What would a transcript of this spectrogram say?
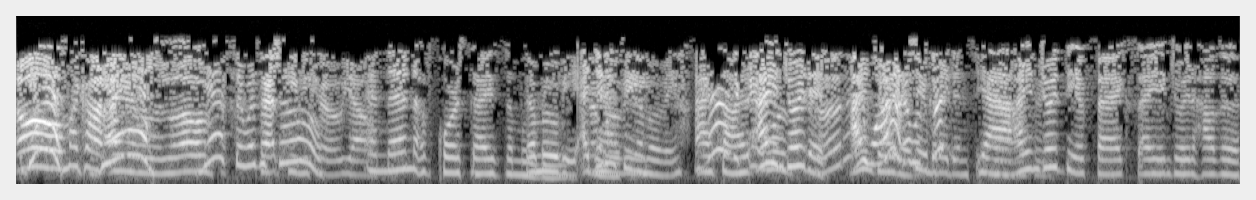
Oh yes, my god, yes, I love Yes, there was that a show. TV show. Yeah. And then, of course, guys, the movie. The movie. I The didn't movie. see the movie. I heard saw it. it I enjoyed it. good. I I wanted enjoyed to, it. but I didn't see Yeah, it. I enjoyed the effects. I enjoyed how the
